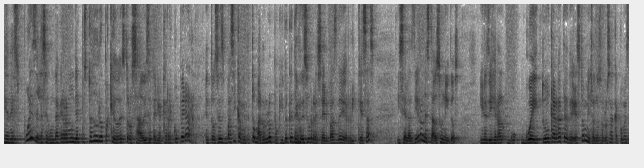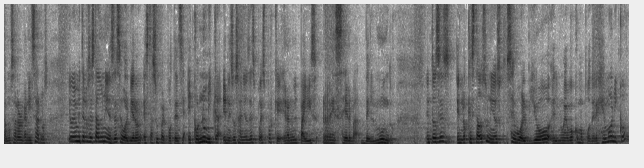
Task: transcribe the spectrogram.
que después de la Segunda Guerra Mundial, pues toda Europa quedó destrozado y se tenía que recuperar. Entonces, básicamente tomaron lo poquito que tenían de sus reservas de riquezas y se las dieron a Estados Unidos y les dijeron, güey, tú encárgate de esto mientras nosotros acá comenzamos a reorganizarnos. Y obviamente los estadounidenses se volvieron esta superpotencia económica en esos años después porque eran el país reserva del mundo. Entonces, en lo que Estados Unidos se volvió el nuevo como poder hegemónico,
